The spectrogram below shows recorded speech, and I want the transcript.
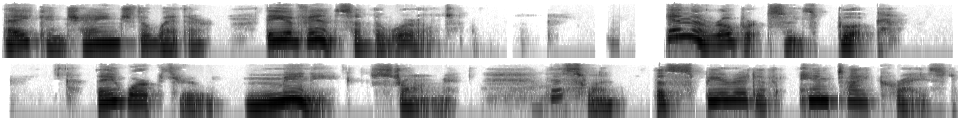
they can change the weather, the events of the world. In the Robertson's book, they work through many strongmen. This one, the spirit of Antichrist,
